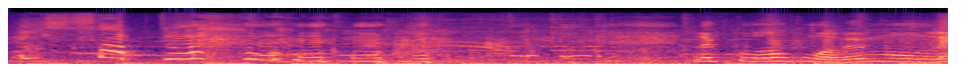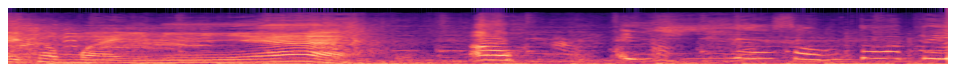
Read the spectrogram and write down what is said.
ไอสัตว์เลยแล้วกูเอาหัวไปมงเล็กทำไมเนี่ย เอ้า ไอ้เหี้ยสองตัวตี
